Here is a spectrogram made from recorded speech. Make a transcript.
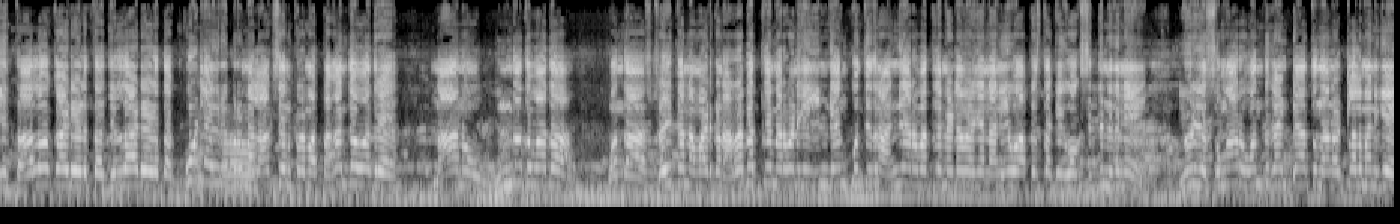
ಈ ತಾಲೂಕು ಆಡಳಿತ, ಜಿಲ್ಲಾಡಳಿತ ಕೂಡಲೇ ಇವರಿಬ್ಬರ ಮೇಲೆ ಆಕ್ಷನ್ ಕ್ರಮ ತಗೊಂಡೇ ಹೋದ್ರೆ ನಾನು ಉನ್ನತವಾದ ಒಂದು ಸ್ಟ್ರೈಕ್ ಅನ್ನ ಮಾಡ್ಕೊಂಡು ಅರಬತ್ಲೆ ಮೆರವಣಿಗೆ ಹಿಂಗೆ ಹೆಂಗ್ ಕುಂತಿದ್ರು ಹಂಗೆ ಅರಬತ್ಲೆ ಮೆರವಣಿಗೆ ನಾನು ಈ ಆಫೀಸ್ ತಕ್ಕ ಹೋಗಿ ಸಿದ್ಧನಿದ್ದೀನಿ. ಇವರಿಗೆ ಸುಮಾರು ಒಂದು ಗಂಟೆ ಆಯ್ತು ನಾನು ಅಟ್ಲಲ್ ಮನೆಗೆ.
